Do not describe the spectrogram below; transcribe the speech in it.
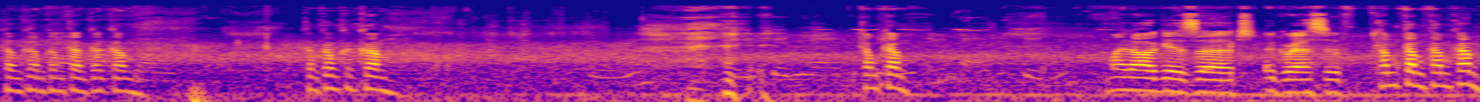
Come, come, come, come, come, come. Come, come, come, come. come, come. My dog is uh, aggressive. Come, come, come, come.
